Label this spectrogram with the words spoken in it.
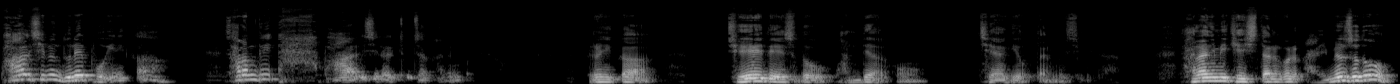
바알신은 눈에 보이니까 사람들이 다 바알신을 쫓아가는 거예요. 그러니까 죄에 대해서도 관대하고 제약이 없다는 것입니다. 하나님이 계시다는 걸 알면서도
